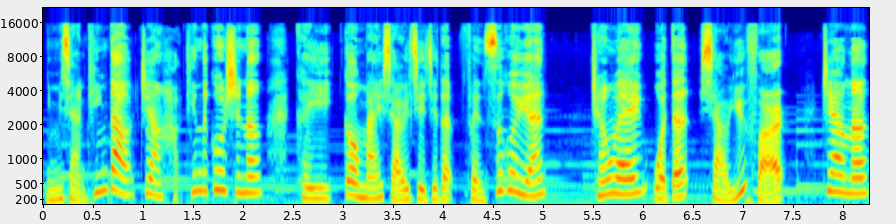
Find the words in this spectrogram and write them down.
你们想听到这样好听的故事呢，可以购买小鱼姐姐的粉丝会员，成为我的小鱼粉儿，这样呢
